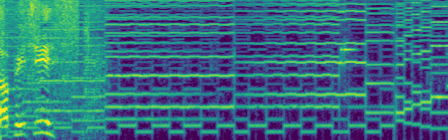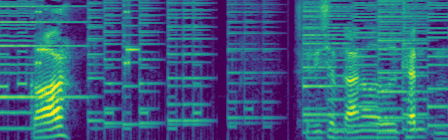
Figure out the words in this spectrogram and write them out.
RPG. Godt. Skal lige se, om der er noget ude i kanten.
